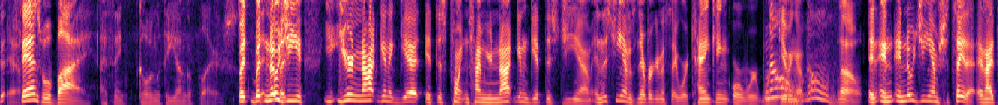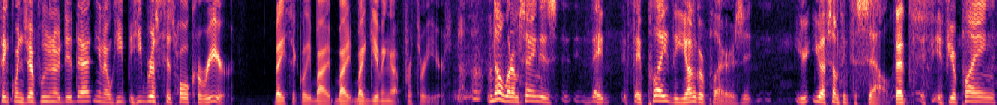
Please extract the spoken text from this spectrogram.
F- Fans will buy, I think, going with the younger players. But but no G, you- you're not going to get at this point in time. You're not going to get this GM, and this GM is never going to say we're tanking or we're, we're no, giving up. no. No. And, and and no GM should say that. And I think when Jeff Luhnow did that, you know, he he risked his whole career basically by by by giving up for three years. No, what I'm saying is, they if they play the younger players, it, you you have something to sell. That's- if, if you're playing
